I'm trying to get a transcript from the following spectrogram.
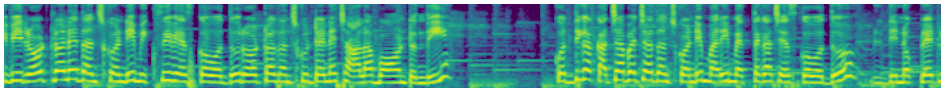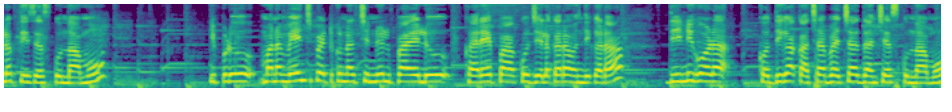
ఇవి రోట్లోనే దంచుకోండి మిక్సీ వేసుకోవద్దు. రోట్లో దంచుకుంటేనే చాలా బాగుంటుంది. కొద్దిగా కచ్చాబెచ్చా దంచుకోండి మరీ మెత్తగా చేసుకోవద్దు. దీన్ని ఒక ప్లేట్లోకి తీసేసుకుందాము. ఇప్పుడు మనం వేయించి పెట్టుకున్న చిన్నులపాయలు కరేపాకు జీలకర్ర ఉంది కదా దీన్ని కూడా కొద్దిగా కచ్చాబెచ్చా దంచేసుకుందాము.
